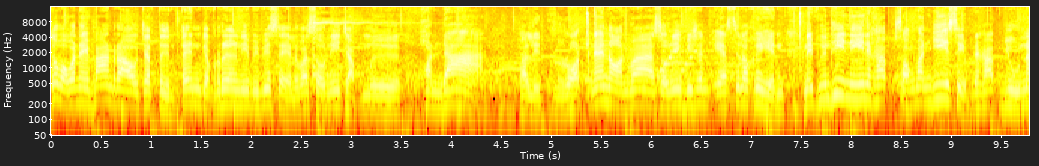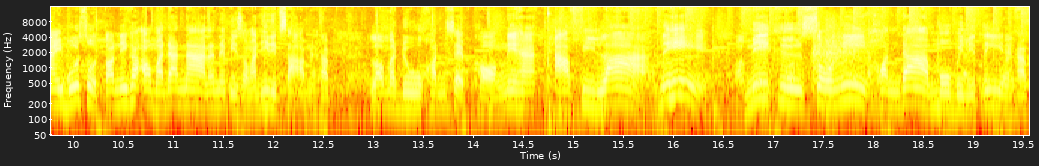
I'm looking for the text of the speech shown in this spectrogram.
ต้องบอกว่าในบ้านเราจะตื่นเต้นกับเรื่องนี้เป็นพิเศษเลยว่าโซนี่จับมือ Honda ผลิตรถแน่นอนว่า Sony Vision S ที่เราเคยเห็นในพื้นที่นี้นะครับ 2020 นะครับ อยู่ในบูธสุด ตอนนี้ก็เอามาด้านหน้าแล้วในปี 2023 นะครับ เรามาดูคอนเซปต์ของนี่ฮะอาฟิล่านี่ นี่คือ Sony Honda Mobility นะครับ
